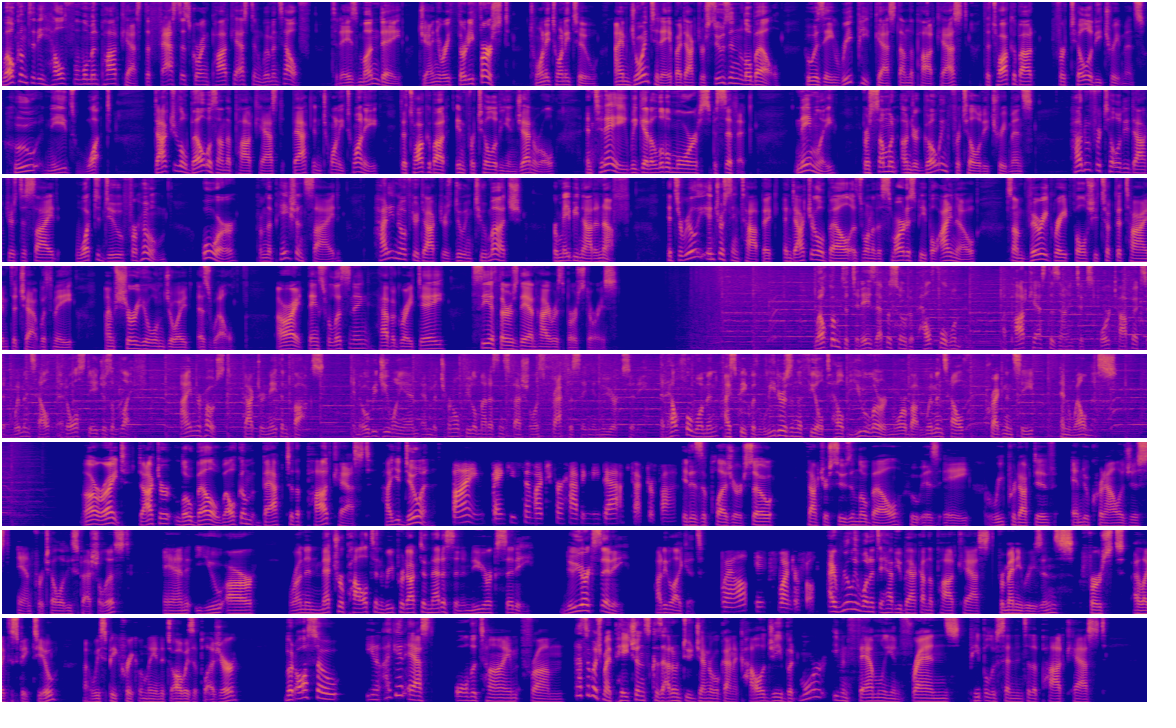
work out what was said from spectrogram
Welcome to the Healthful Woman Podcast, the fastest growing podcast in women's health. Today's Monday, January 31st, 2022. I am joined today by Dr. Susan Lobel, who is a repeat guest on the podcast to talk about fertility treatments. Who needs what? Dr. Lobel was on the podcast back in 2020 to talk about infertility in general, and today we get a little more specific. Namely, for someone undergoing fertility treatments, how do fertility doctors decide what to do for whom? Or, from the patient's side, how do you know if your doctor is doing too much or maybe not enough? It's a really interesting topic, and Dr. Lobel is one of the smartest people I know, so I'm very grateful she took the time to chat with me. I'm sure you'll enjoy it as well. All right, thanks for listening. Have a great day. See you Thursday on High Risk Birth Stories. Welcome to today's episode of Healthful Woman, a podcast designed to explore topics in women's health at all stages of life. I'm your host, Dr. Nathan Fox an OBGYN and maternal fetal medicine specialist practicing in New York City. At Healthful Woman, I speak with leaders in the field to help you learn more about women's health, pregnancy, and wellness. All right, Dr. Lobel, welcome back to the podcast. How you doing? Fine. Thank you so much for having me back, Dr. Fox. It is a pleasure. So, Dr. Susan Lobel, who is a reproductive endocrinologist and fertility specialist, and you are running Metropolitan Reproductive Medicine in New York City. New York City. How do you like it? Well, it's wonderful. I really wanted to have you back on the podcast for many reasons. First, I like to speak to you. Uh, we speak frequently, and it's always a pleasure. But also, you know, I get asked all the time from not so much my patients, because I don't do general gynecology, but more even family and friends, people who send into the podcast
